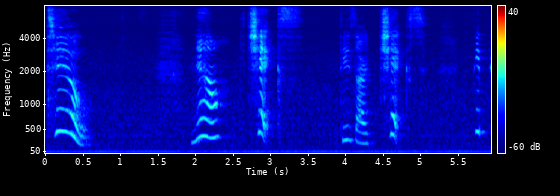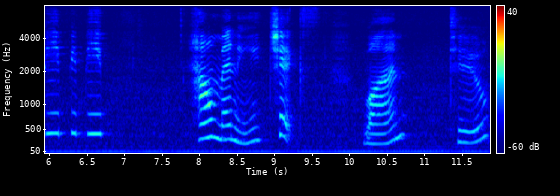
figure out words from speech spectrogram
two. Now, chicks. These are chicks. Beep, beep, beep, beep. How many chicks? One, two,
